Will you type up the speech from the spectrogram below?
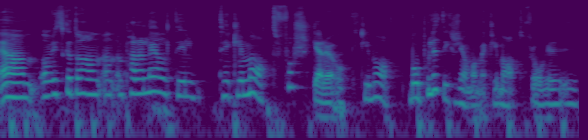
um, om vi ska ta en, en, en parallell till, till klimatforskare och, klimat, både politiker som jobbar med klimatfrågor i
